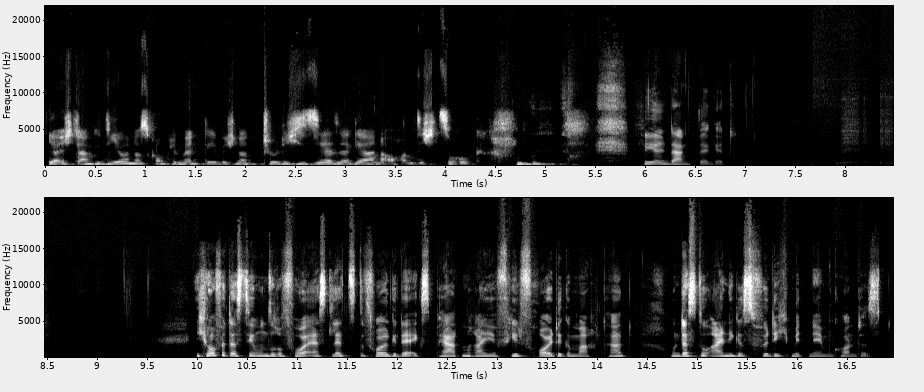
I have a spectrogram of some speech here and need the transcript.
Ja, ich danke dir und das Kompliment gebe ich natürlich sehr, sehr gerne auch an dich zurück. Vielen Dank, Birgit. Ich hoffe, dass dir unsere vorerst letzte Folge der Expertenreihe viel Freude gemacht hat und dass du einiges für dich mitnehmen konntest.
